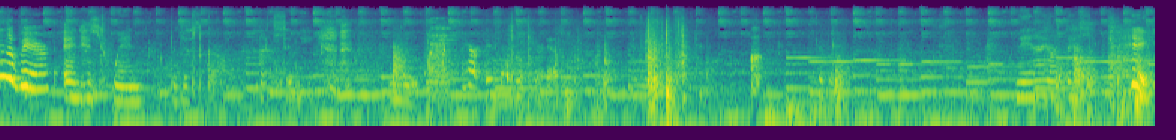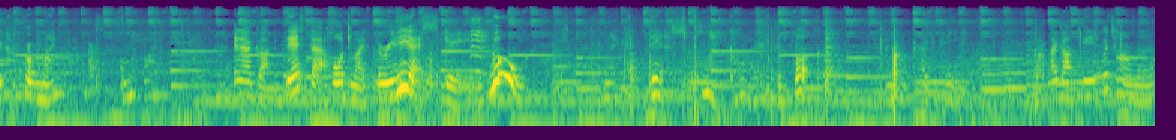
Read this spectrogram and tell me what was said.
his twin, the little girl. That's Sydney. Where is it? Oh, here it is. Then I got this pig from Minecraft. Oh my god. And I got this that holds my 3DS game. Woo! And I got this. Oh my gosh, it's a book. I'm gonna try to read. I got these pajamas.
